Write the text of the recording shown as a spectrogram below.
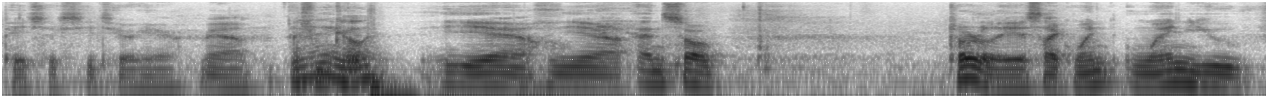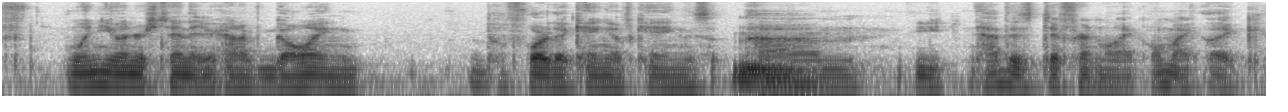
Page sixty-two here. Yeah. That's from I think- Keller? Yeah, yeah, and so totally, it's like when when you when you understand that you're kind of going before the King of Kings, um, you have this different like, oh my, like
